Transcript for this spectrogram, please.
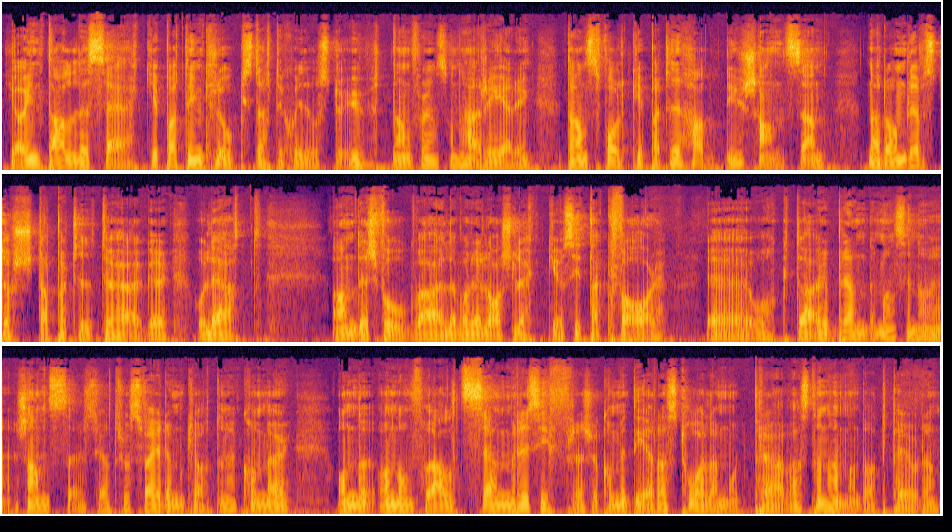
Jag är inte alldeles säker på att det är en klok strategi att stå utanför en sån här regering. Dansk Folkeparti hade ju chansen när de blev största parti till höger och lät Anders Fogva eller var det Lars Löcke, sitta kvar eh, och där brände man sina chanser. Så jag tror Sverigedemokraterna kommer, om de, om de får allt sämre siffror, så kommer deras tålamod prövas den här mandatperioden.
